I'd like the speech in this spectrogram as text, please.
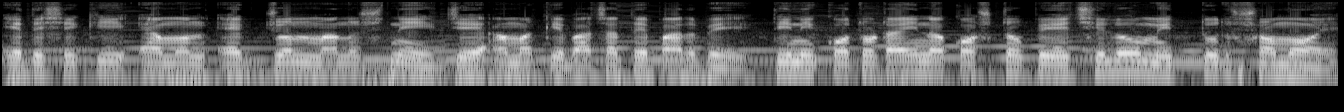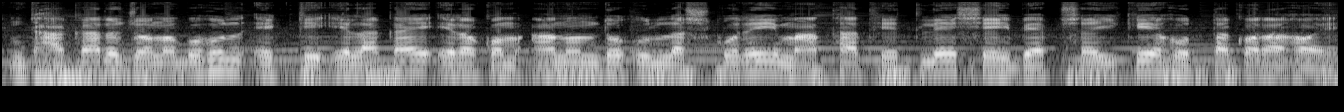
এদেশে কি এমন একজন মানুষ নেই যে আমাকে বাঁচাতে পারবে? তিনি কতটাই না কষ্ট পেয়েছিল মৃত্যুর সময়। ঢাকার জনবহুল একটি এলাকায় এরকম আনন্দ উল্লাস করেই মাথা থেতলে সেই ব্যবসায়ীকে হত্যা করা হয়।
